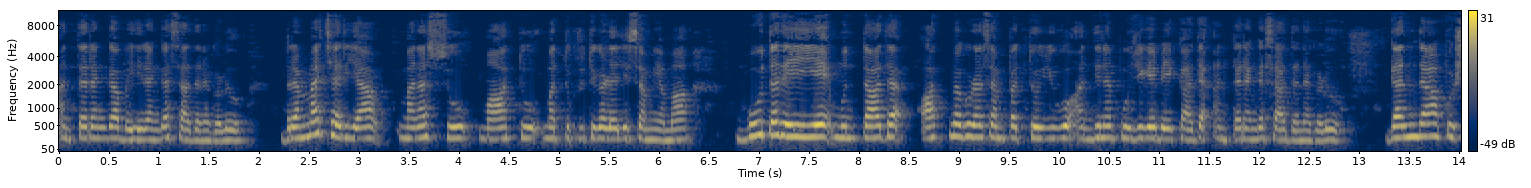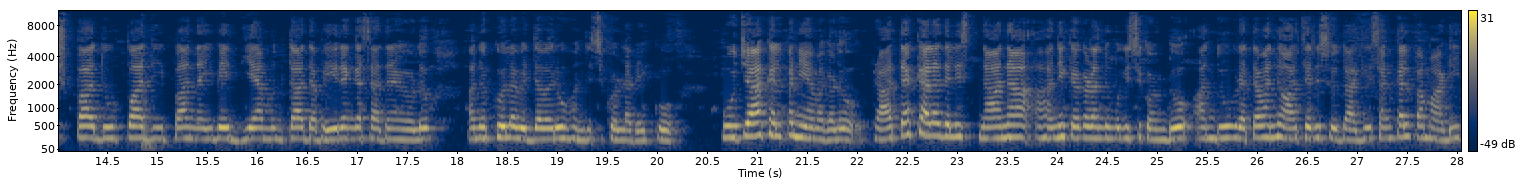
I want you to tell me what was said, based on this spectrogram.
ಅಂತರಂಗ, ಬಹಿರಂಗ ಸಾಧನಗಳು. ಬ್ರಹ್ಮಚರ್ಯ, ಮನಸ್ಸು, ಮಾತು ಮತ್ತು ಕೃತಿಗಳಲ್ಲಿ ಸಂಯಮ. ಭೂತದೆಯೇ ಮುಂತಾದ ಆತ್ಮಗುಣ ಸಂಪತ್ತು ಇವು ಅಂದಿನ ಪೂಜೆಗೆ ಬೇಕಾದ ಅಂತರಂಗ ಸಾಧನಗಳು. ಗಂಧ, ಪುಷ್ಪ, ಧೂಪ, ದೀಪ, ನೈವೇದ್ಯ ಮುಂತಾದ ಬಹಿರಂಗ ಸಾಧನಗಳು ಅನುಕೂಲವಿದ್ದವರು ಹೊಂದಿಸಿಕೊಳ್ಳಬೇಕು. ಪೂಜಾಕಲ್ಪ ನಿಯಮಗಳು. ಪ್ರಾತಃ ಕಾಲದಲ್ಲಿ ಸ್ನಾನ, ಆನಿಕಗಳನ್ನು ಮುಗಿಸಿಕೊಂಡು ಅಂದು ವ್ರತವನ್ನು ಆಚರಿಸುವುದಾಗಿ ಸಂಕಲ್ಪ ಮಾಡಿ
